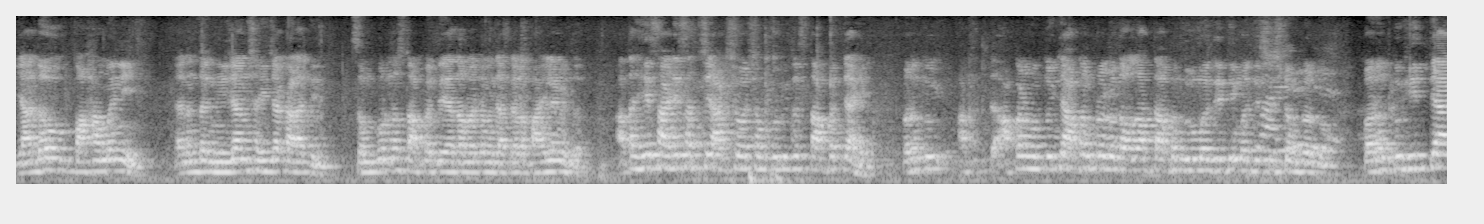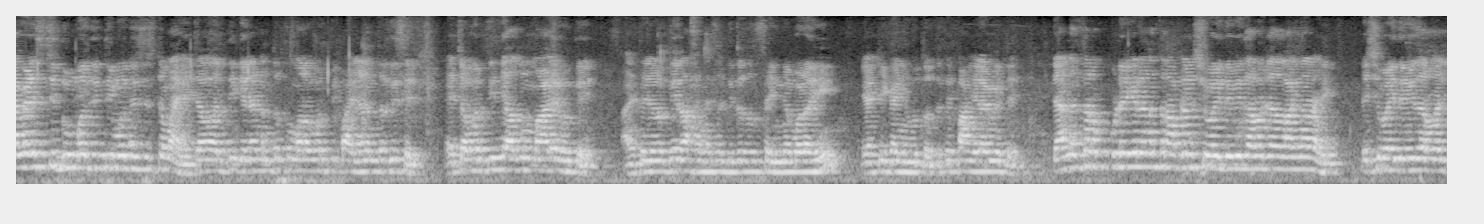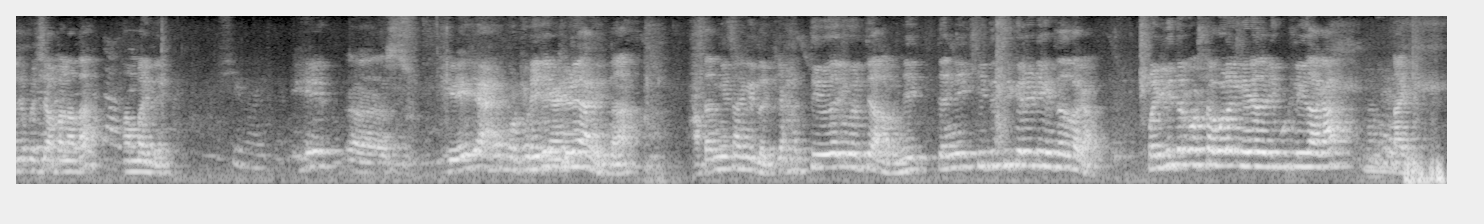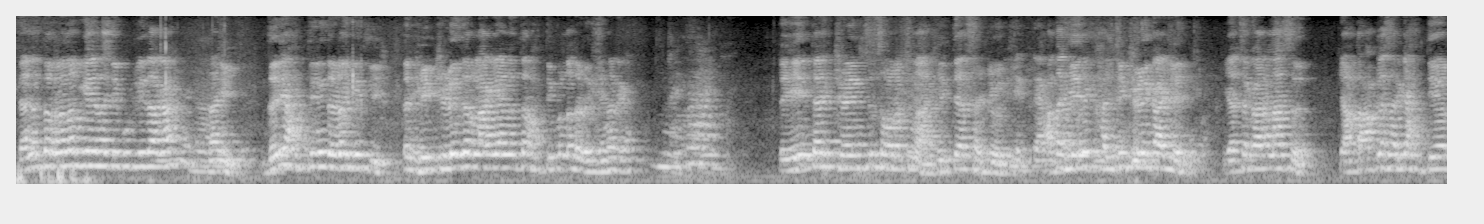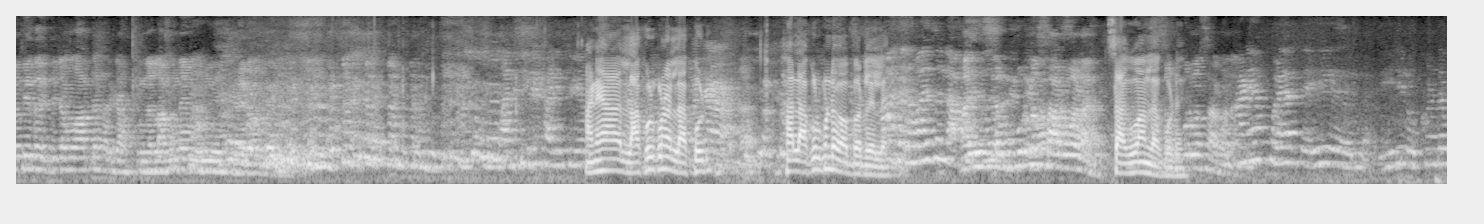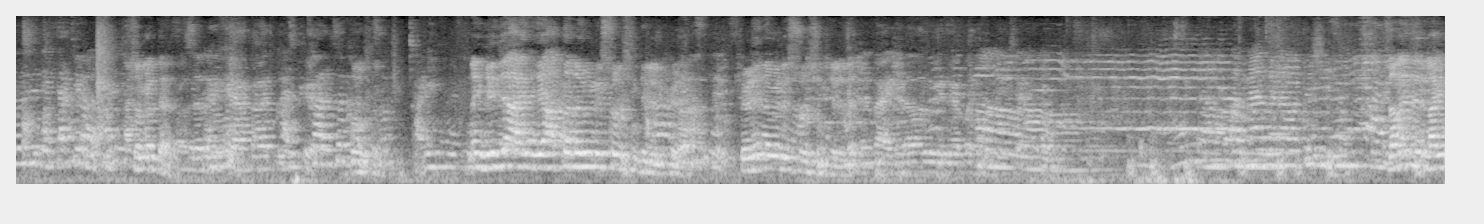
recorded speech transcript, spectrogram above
यादव बहामनी त्यानंतर निजामशाहीच्या काळातील संपूर्ण स्थापत्य या दरवाजामध्ये आपल्याला पाहायला मिळतं. आता हे साडेसातशे आठशे वर्षांपूर्वीचं स्थापत्य आहे परंतु आपण म्हणतो की आपण प्रगत आहोत आता आपण दुमजली सिस्टम करतो. परंतु ही त्यावेळेसची दुमजली सिस्टम आहे याच्यावरती गेल्यानंतर तुम्हाला वरती पाहिल्यानंतर दिसेल. याच्यावरती ही अजून माळे होते आणि त्याच्यावरती राहण्यासाठी त्याचं सैन्यबळही या ठिकाणी होतं तर ते पाहायला मिळते. त्यानंतर पुढे गेल्यानंतर आपल्याला शिवाईदेवी दरवाजा लागणार आहे. ते शिवाईदेवी दरवाजाच्या पैसे आपण आता थांबायचे हे अं, खिळे जे आहेत मोठे हे जे मोठे खिळे आहेत. ना आता मी सांगितलं की हत्ती जरी वरती आला. म्हणजे त्यांनी किती सिक्युरिटी घेतात बघा पहिली तर गोष्ट वळण घेण्यासाठी कुठली जागा नाही. त्यानंतर रणप घेण्यासाठी कुठली जागा नाही. जरी हत्तीने धडक घेतली तर हे खिळे जर लागल्यानंतर हत्ती पुन्हा धडक घेणार आहे का? तर हे त्या खिळ्यांची संरक्षण आहे हे त्यासाठी होती. आता हे जे खालचे खिळे काढले याचं कारण असं की आता आपल्यासारख्या हत्तीवरती येतात त्याच्यामुळे आपल्यासारख्या हत्तींना लागू नये म्हणून हे खिळे. आणि हा लाकूड कोणा लाकूड? हा. लाकूड कोणता वापरलेला आहे? हा हे संपूर्ण सागवान आहे सागवान लाकूड आहे संपूर्ण सागवान आहे आणि या फळ्यात हे हे जे लोखंड वगैरे देतात ते. सगळं त्याचं सर, हे खेळ. खालचं हो, खालचं. नाही हे जे आहे हे आता नवीन रिस्टोरेशन केलेले खेळ आहे. खेळे नवीन रिस्टोरेशन केलेले आहे. रायगडावर वेगळ्या पद्धतीचे आहेत. पन्हाळगडावरती शिसम- चला इथे लाईन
